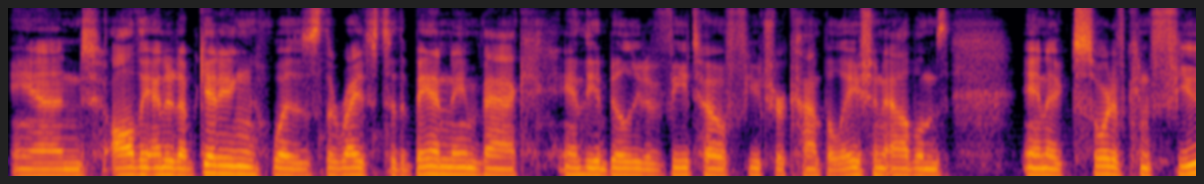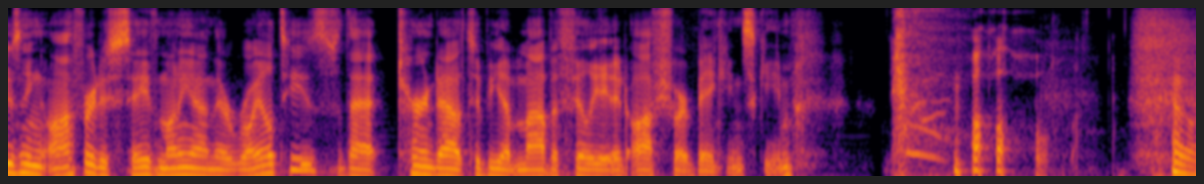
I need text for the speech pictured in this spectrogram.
And all they ended up getting was the rights to the band name back and the ability to veto future compilation albums and a sort of confusing offer to save money on their royalties that turned out to be a mob affiliated offshore banking scheme. oh,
